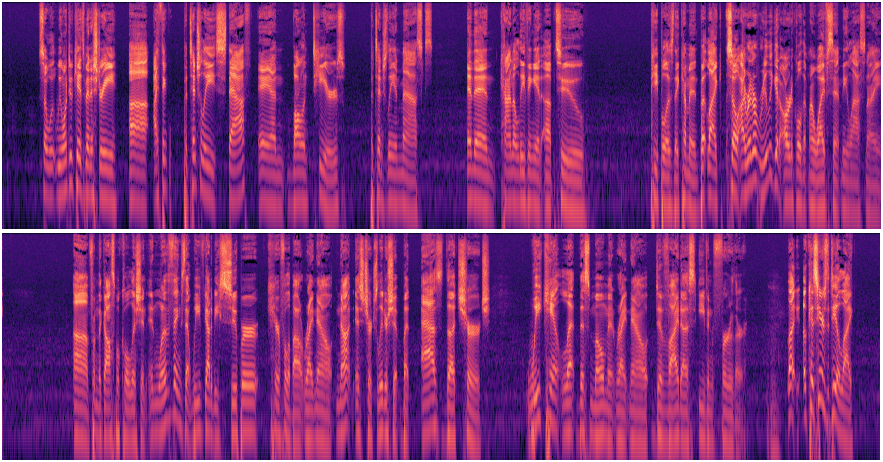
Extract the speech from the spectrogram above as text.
so we won't do kids ministry. Uh, I think potentially staff and volunteers, potentially in masks, and then kind of leaving it up to people as they come in. But like, so I read a really good article that my wife sent me last night uh, from the Gospel Coalition, and one of the things that we've got to be super careful about right now, not as church leadership, but as the church, we can't let this moment right now divide us even further. Mm. Like, because here's the deal, like.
